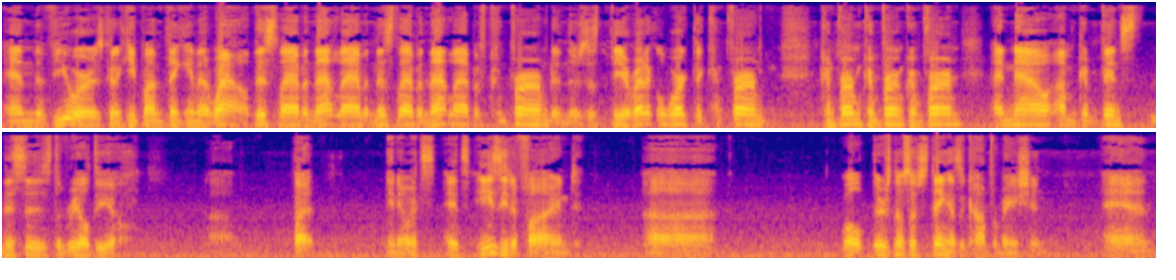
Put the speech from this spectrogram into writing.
and the viewer is going to keep on thinking that, wow, this lab and that lab and this lab and that lab have confirmed and there's this theoretical work that confirmed, confirmed, confirmed, confirmed. And now I'm convinced this is the real deal. Uh, but, you know, it's, it's easy to find, uh, well, there's no such thing as a confirmation. And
